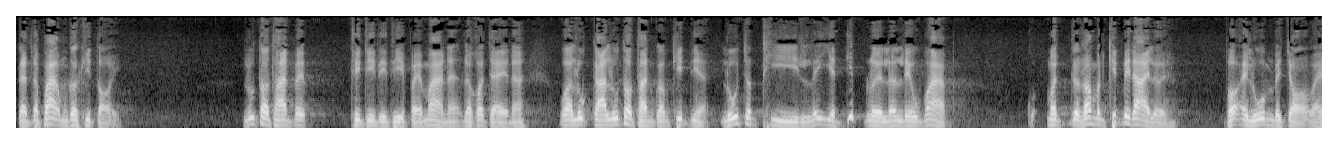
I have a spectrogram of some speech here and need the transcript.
แต่สภาพมันก็คิดต่อยรู้เท่าทันไปทีทีทีไปมากนะเราเข้าใจนะว่ารู้การรู้เท่าทันความคิดเนี่ย รู้จนทีละเอียดยิบเลยแล้วเร็วมาก มันจะทำมันคิดไม่ได้เลย เพราะไอ้รู้มันไปจ่อไว้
